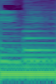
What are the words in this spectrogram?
You.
